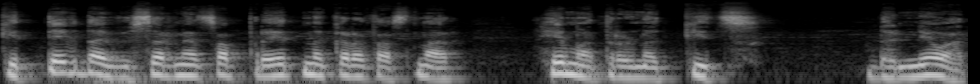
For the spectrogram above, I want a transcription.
कित्येकदा विसरण्याचा प्रयत्न करत असणार हे मात्र नक्कीच. धन्यवाद.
